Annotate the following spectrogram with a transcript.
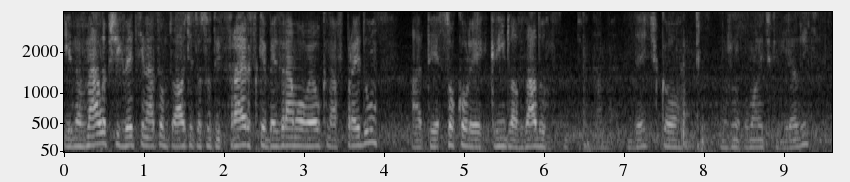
Jedna z najlepších vecí na tomto aute to sú tie frajerské bezrámové okna vpredu a tie sokolie krídla vzadu. Dčko, môžeme pomaličky vyraziť.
